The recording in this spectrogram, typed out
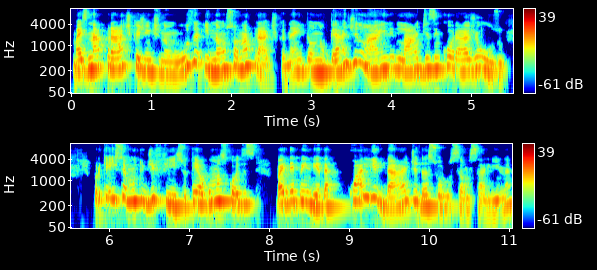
Mas na prática a gente não usa e não só na prática, né? Então, no guideline lá desencoraja o uso, porque isso é muito difícil. Tem algumas coisas, vai depender da qualidade da solução salina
